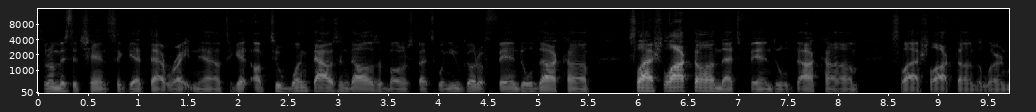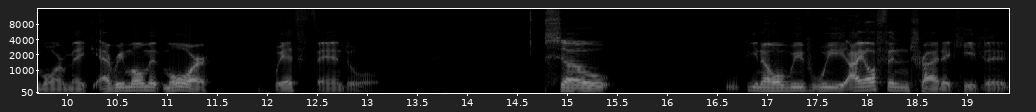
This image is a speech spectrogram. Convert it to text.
So don't miss the chance to get that right now to get up to $1,000 of bonus bets when you go to fanduel.com slash locked on. That's fanduel.com slash locked on to learn more. Make every moment more with FanDuel. So, you know, we've, we, I often try to keep it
